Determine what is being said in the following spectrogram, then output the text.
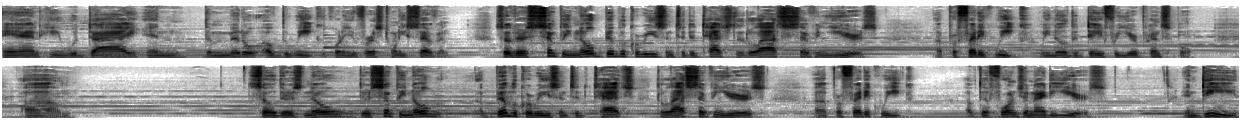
And he would die in the middle of the week, according to verse 27. So there's simply no biblical reason to detach the last seven years, a prophetic week. We know the day for year principle. Um, so there's no, there's simply no a biblical reason to detach the last seven years, a prophetic week, of the 490 years. Indeed,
